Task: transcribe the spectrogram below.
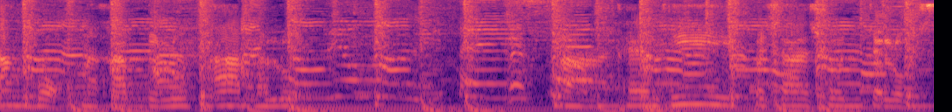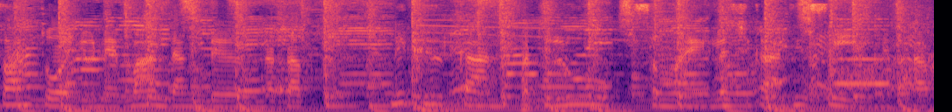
างบกนะครับดูรูปภาพนะลูกแทนที่ประชาชนจะหลบซ่อนตัวอยู่ในบ้านดังเดิมนะครับ นี่คือการปฏิรูปสมัยรัชกาลที่ 4 นะครับ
